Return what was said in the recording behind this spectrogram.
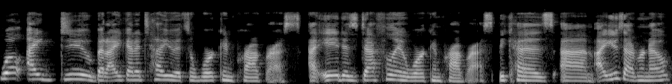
Well, I do, but I got to tell you, it's a work in progress. It is definitely a work in progress because um, I use Evernote.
